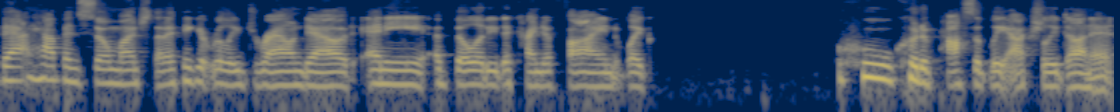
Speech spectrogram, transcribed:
that happened so much that I think it really drowned out any ability to kind of find like who could have possibly actually done it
